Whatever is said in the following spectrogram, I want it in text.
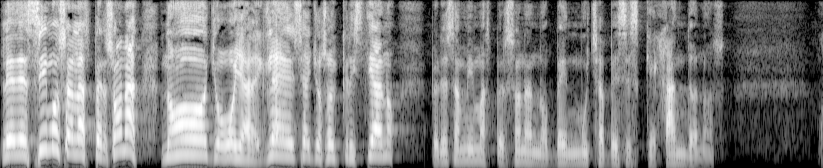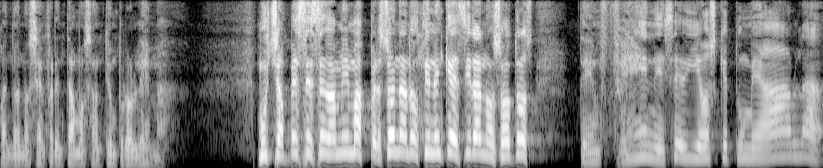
Le decimos a las personas, no, yo voy a la iglesia, yo soy cristiano, pero esas mismas personas nos ven muchas veces quejándonos cuando nos enfrentamos ante un problema. Muchas veces esas mismas personas nos tienen que decir a nosotros, ten fe en ese Dios que tú me hablas.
